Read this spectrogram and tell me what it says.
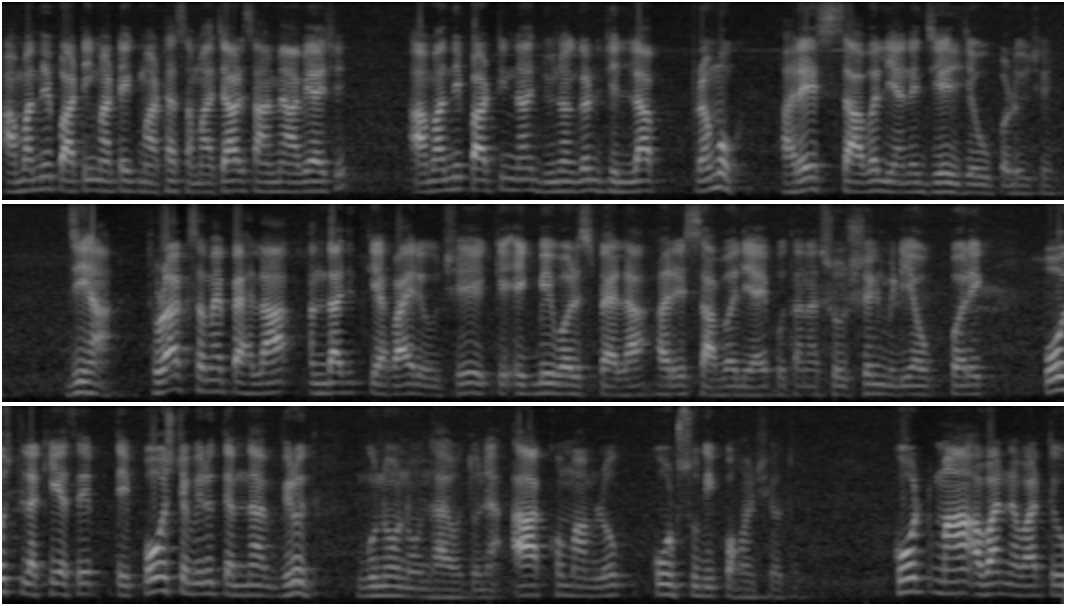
આમ આદમી પાર્ટી માટે એક માઠા સમાચાર સામે આવ્યા છે. આમ આદમી પાર્ટીના જૂનાગઢ જિલ્લા પ્રમુખ હરેશ સાવલિયાને જેલ જવું પડ્યું છે. જી હા, થોડાક સમય પહેલાં અંદાજિત કહેવાય રહ્યું છે કે એક બે વર્ષ પહેલાં હરેશ સાવલિયાએ પોતાના સોશિયલ મીડિયા ઉપર એક પોસ્ટ લખી હશે. તે પોસ્ટ વિરુદ્ધ તેમના વિરુદ્ધ ગુનો નોંધાયો હતો ને આ આખો મામલો કોર્ટ સુધી પહોંચ્યો હતો. કોર્ટમાં અવારનવાર તેઓ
